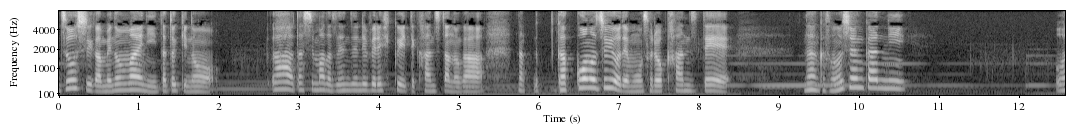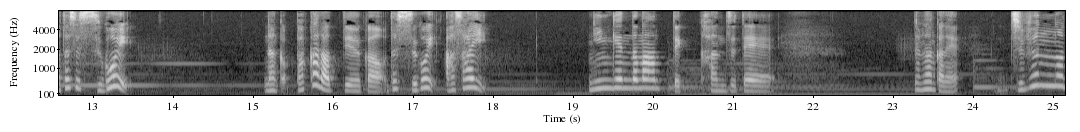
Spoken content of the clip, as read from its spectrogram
上司が目の前にいた時のわあ私まだ全然レベル低いって感じたのがなんか学校の授業でもそれを感じてなんかその瞬間に私すごいなんかバカだっていうか私すごい浅い人間だなって感じてでもなんかね自分の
